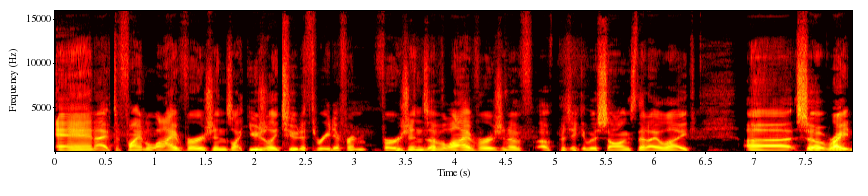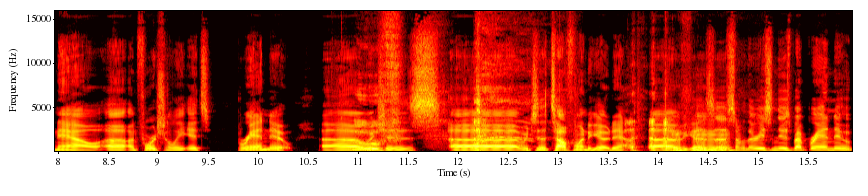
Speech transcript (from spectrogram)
and I have to find live versions, like usually two to three different versions of live version of of particular songs that I like. Uh, so right now, uh, unfortunately, it's brand new. Uh, which is uh, which is a tough one to go down uh, because uh, Mhm. some of the recent news about brand new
